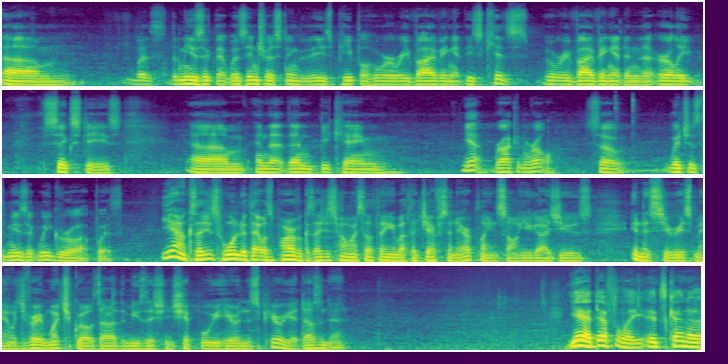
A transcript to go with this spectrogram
um, was the music that was interesting to these people who were reviving it. These kids who were reviving it in the early '60s, um, and that then became, yeah, rock and roll. So, which is the music we grew up with. Yeah, because I just wondered if that was part of it. Because I just found myself thinking about the Jefferson Airplane song you guys use in A Serious Man, which very much grows out of the musicianship we hear in this period, doesn't it? Yeah, definitely. It's kind of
